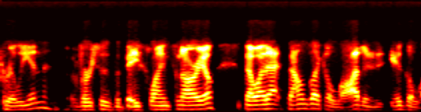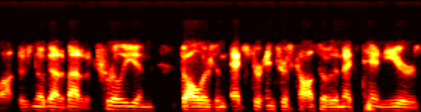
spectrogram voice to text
trillion versus the baseline scenario. Now, while that sounds like a lot, and it is a lot, there's no doubt about it, a trillion dollars in extra interest costs over the next 10 years,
